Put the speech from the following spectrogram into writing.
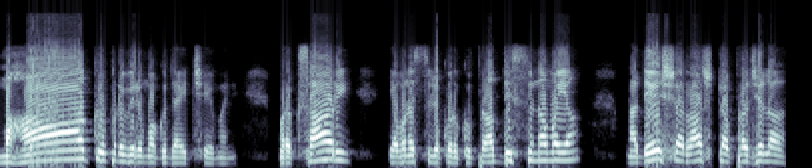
మహాకృపను మీరు మాకు దయచేయమని మరొకసారి యవనస్తుల కొరకు ప్రార్థిస్తున్నామయ్యా. నా దేశ రాష్ట్ర ప్రజల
